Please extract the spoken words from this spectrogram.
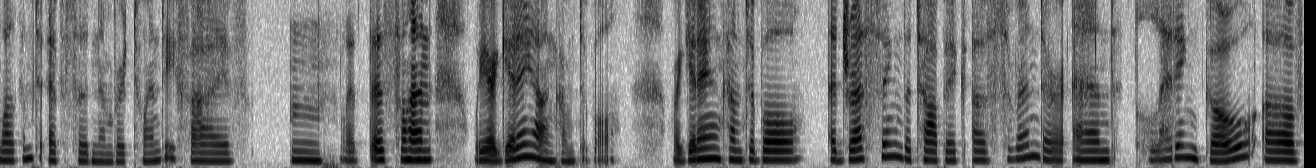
Welcome to episode number 25. Mm, with this one, we are getting uncomfortable. We're getting uncomfortable addressing the topic of surrender and letting go of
